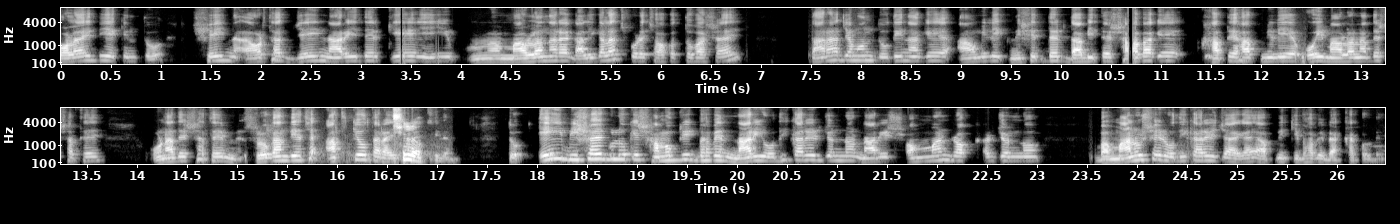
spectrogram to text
গলায় দিয়ে কিন্তু সেই অর্থাৎ যেই নারীদেরকে এই মাওলানারা গালিগালাজ করেছে অকথ্য ভাষায়, তারা যেমন দুদিন আগে আওয়ামী লীগ নিষিদ্ধের দাবিতে শাহবাগে হাতে হাত মিলিয়ে ওই মাওলানাদের সাথে ওনাদের সাথে স্লোগান দিয়েছে, আজকেও তারা ছিলেন। তো এই বিষয়গুলোকে সামগ্রিকভাবে নারী অধিকারের জন্য, নারীর সম্মান রক্ষার জন্য বা মানুষের অধিকারের জায়গায় আপনি কীভাবে ব্যাখ্যা করবেন?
